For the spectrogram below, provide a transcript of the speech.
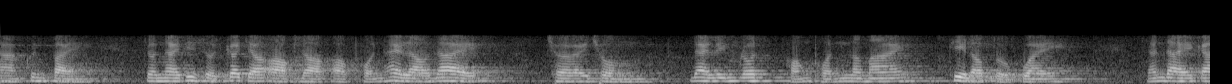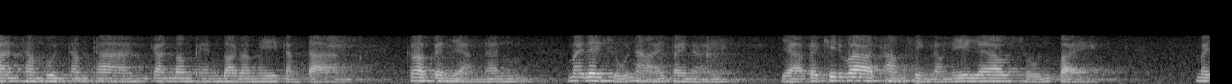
งามขึ้นไป จนในที่สุดก็จะออกดอกออกผลให้เราได้เชยชม ได้ลิ้มรสของผลละไม้ที่เราปลูกไว้ดังใดการทำบุญทำทาน การบำเพ็ญบารมีต่างๆ ก็เป็นอย่างนั้นไม่ได้สูญหายไปไหน อย่าไปคิดว่าทำสิ่งเหล่านี้แล้วสูญไป ไม่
